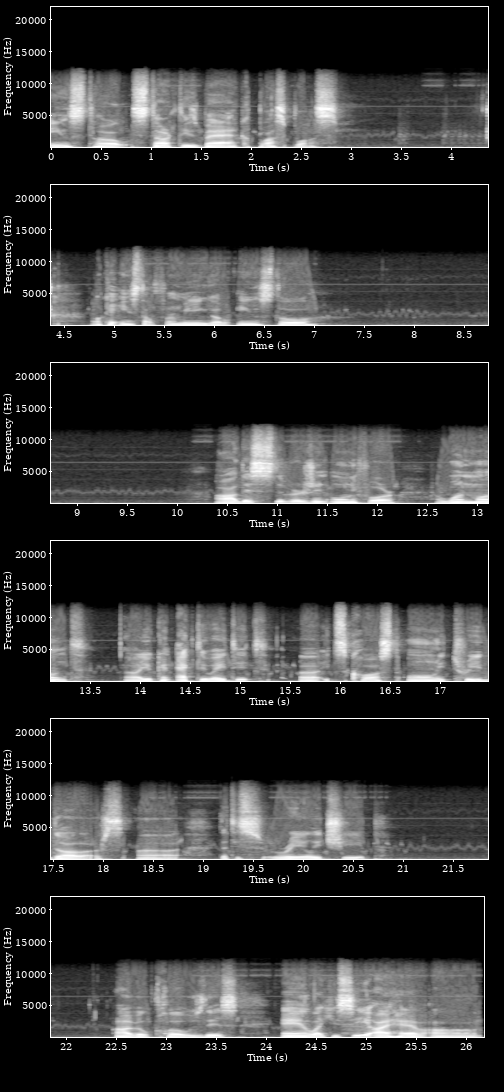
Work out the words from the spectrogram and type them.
install StartIsBack plus plus. Okay install for me go install. Uh, this is the version only for one month. Uh, you can activate it uh, it's cost only three dollars. Uh, that is really cheap. I will close this. And like you see I have a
